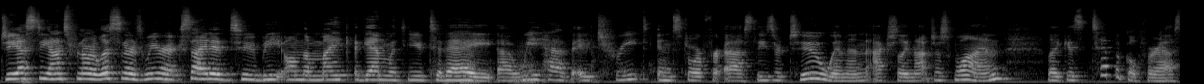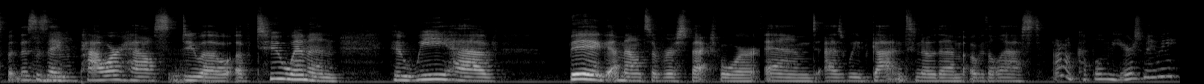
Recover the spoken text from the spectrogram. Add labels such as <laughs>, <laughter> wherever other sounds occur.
GSD Entrepreneur listeners, we are excited to be on the mic again with you today. Uh, we have a treat in store for us. These are two women, actually, not just one, like is typical for us, but this mm-hmm. is a mm-hmm. powerhouse duo of two women who we have big amounts of respect for. And as we've gotten to know them over the last, I don't know, a couple of years maybe?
